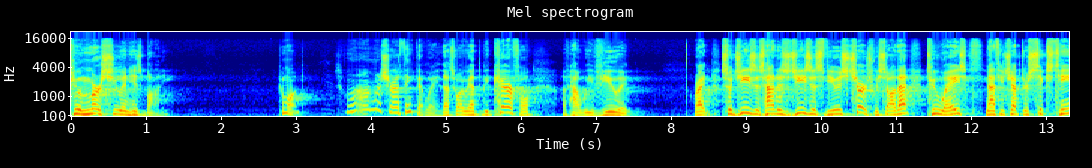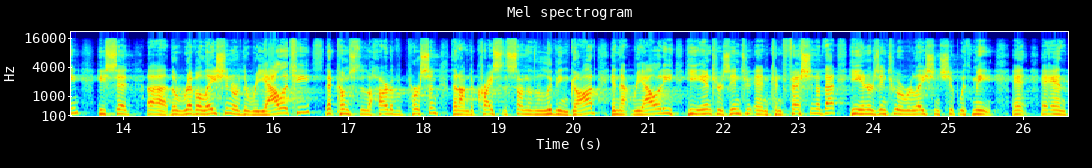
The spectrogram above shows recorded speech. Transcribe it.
to immerse you in his body. Come on. Well, I'm not sure I think that way. That's why we have to be careful of how we view it right? So, Jesus, how does Jesus view his church? We saw that two ways. Matthew chapter 16, he said, uh, the revelation or the reality that comes to the heart of a person that I'm the Christ, the Son of the living God. In that reality, he enters into, and confession of that, he enters into a relationship with me. And, and,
